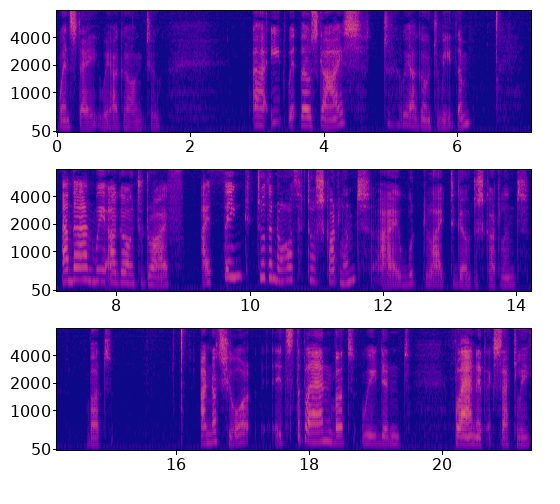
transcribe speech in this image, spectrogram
Wednesday we are going to uh, eat with those guys. We are going to meet them, and then we are going to drive I think to the north, to Scotland. I would like to go to Scotland, but I'm not sure. It's the plan, but we didn't plan it exactly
